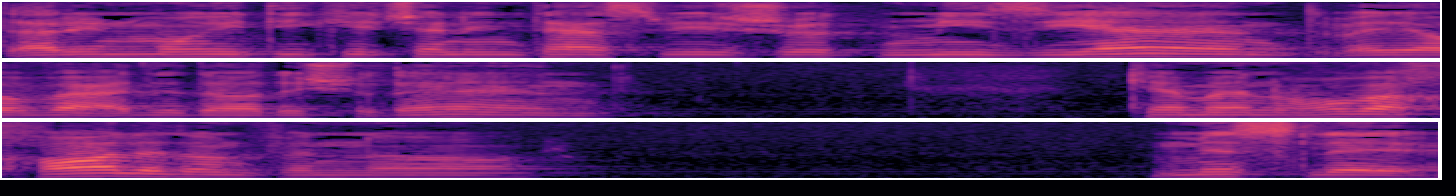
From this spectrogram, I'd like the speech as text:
در این محیطی که چنین تصویر شد میزیند و یا وعده داده شدند. که من هو خالدون فی النار. مثل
